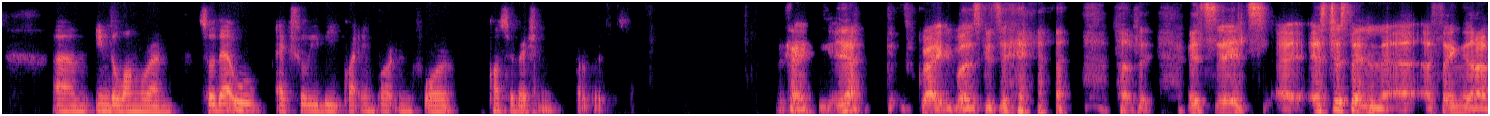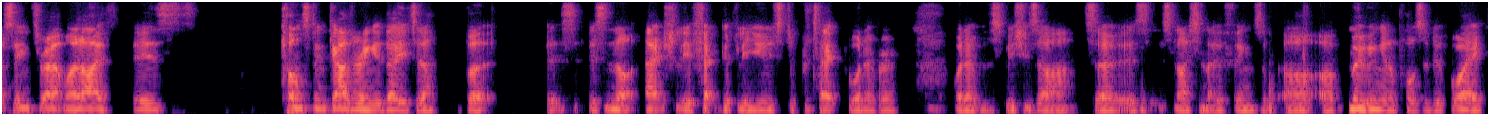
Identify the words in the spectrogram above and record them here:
um, in the long run. So that will actually be quite important for conservation purposes. Okay, yeah, great. Well, it's good to hear. Lovely. It's it's uh, it's just been a, a, thing that I've seen throughout my life is constant gathering of data, but it's it's not actually effectively used to protect whatever whatever the species are. So it's it's nice to know things are, are moving in a positive way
